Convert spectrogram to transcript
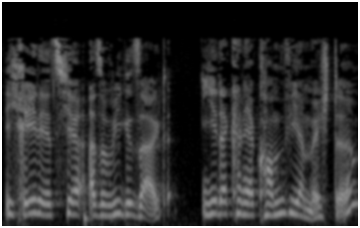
Ich rede jetzt hier, also wie gesagt, jeder kann ja kommen, wie er möchte.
